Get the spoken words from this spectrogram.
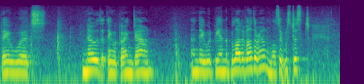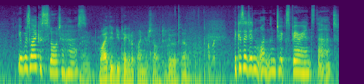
They would know that they were going down and they would be in the blood of other animals. It was just, it was like a slaughterhouse Why did you take it upon yourself to do it though? because I didn't want them to experience that.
